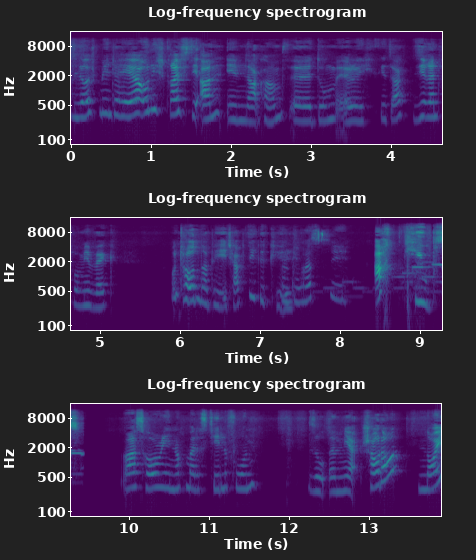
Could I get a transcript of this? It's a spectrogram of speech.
Sie läuft mir hinterher und ich greife sie an im Nahkampf. Äh, dumm, ehrlich gesagt. Sie rennt von mir weg. Und 1000 HP. Ich habe sie Und gekillt. du hast sie. Acht Cubes. War sorry, nochmal das Telefon. So, ähm, ja, Showdown. Neun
